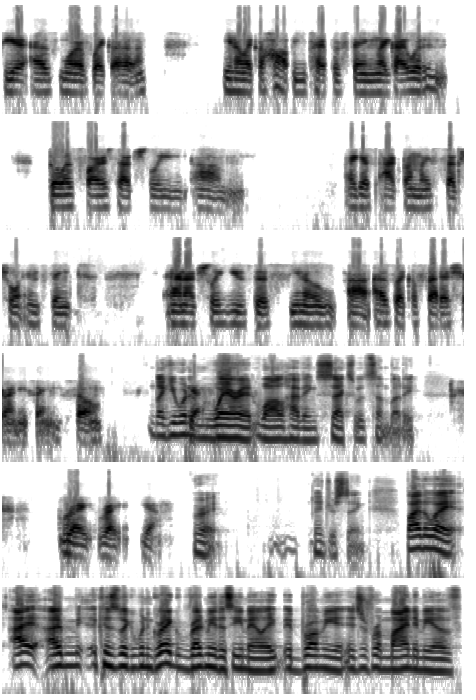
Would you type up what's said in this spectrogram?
see it as more of like a you know like a hobby type of thing. Like I wouldn't go as far as actually um, I guess act on my sexual instinct and actually use this you know uh, as like a fetish or anything. So like you wouldn't yeah. wear it while having sex with somebody. Right. Right. Yeah. Right. Interesting. By the way, I I because like when Greg read me this email, it, it brought me. It just reminded me of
